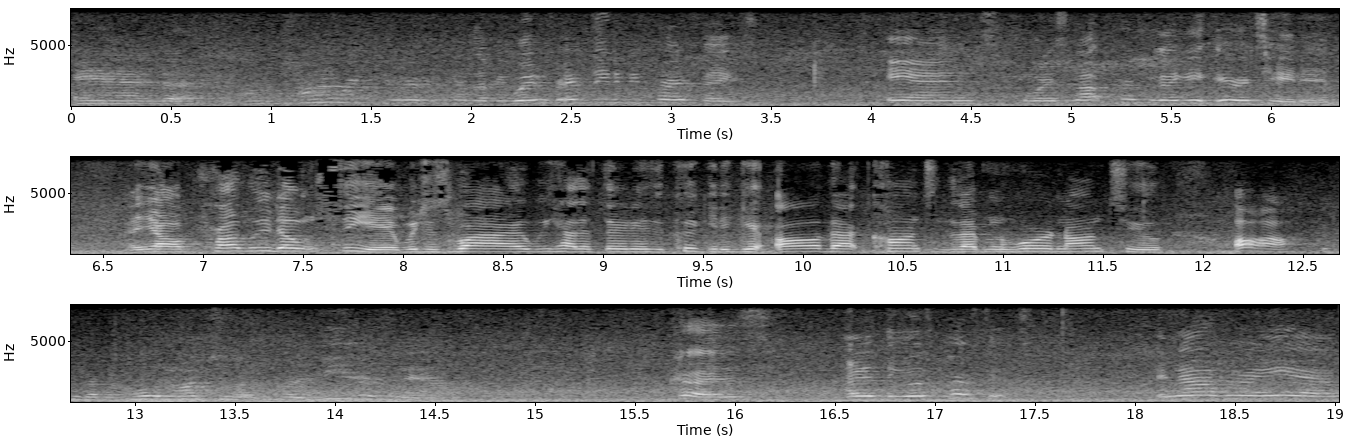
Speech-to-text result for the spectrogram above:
and I'm trying to recure it because I be waiting for everything to be perfect. And when it's not perfect, I get irritated. And y'all probably don't see it, which is why we had the 30 days of cookie to get all that content that I've been holding on to off because I've been holding on to it for years now. Because I didn't think it was perfect. And now here I am.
